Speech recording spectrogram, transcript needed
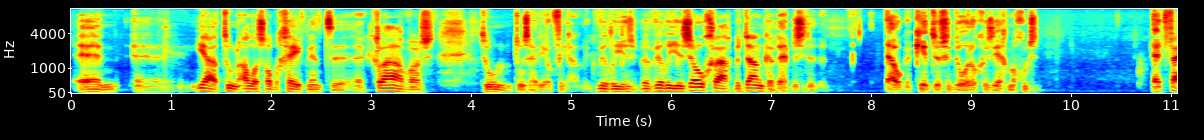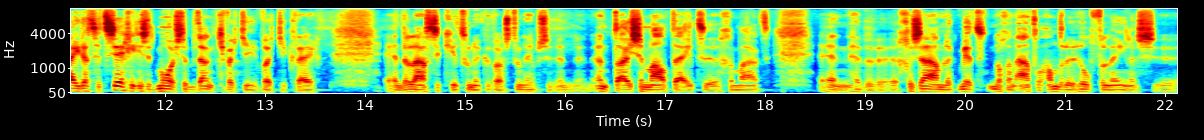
En uh, ja, toen alles op een gegeven moment klaar was, toen, toen zei hij ook van ja, ik wil je, we willen je zo graag bedanken. Dat hebben ze elke keer tussendoor ook gezegd. Maar goed, het feit dat ze het zeggen is het mooiste bedankje wat je, wat je krijgt. En de laatste keer toen ik er was, toen hebben ze een, een, Thaise maaltijd uh, gemaakt. En hebben we gezamenlijk met nog een aantal andere hulpverleners uh,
